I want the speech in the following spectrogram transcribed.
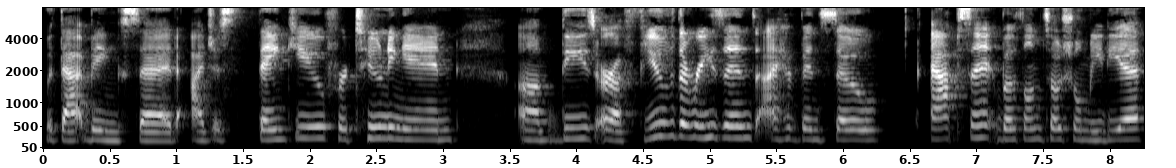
with that being said i just thank you for tuning in. Um, these are a few of the reasons i have been so absent both on social media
